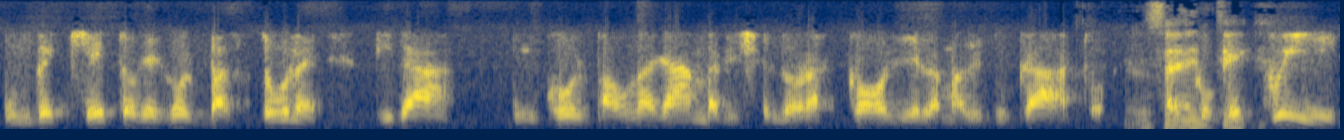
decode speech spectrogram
un vecchietto che col bastone ti dà un colpo a una gamba dicendo raccogliela maleducato. Senti. Ecco che qui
